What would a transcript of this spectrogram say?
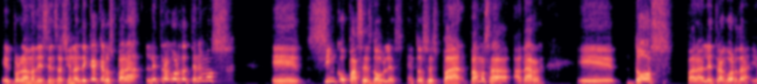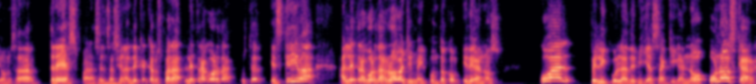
el programa de Sensacional de Cácaros. Para Letra Gorda tenemos eh, cinco pases dobles. Entonces vamos a, a dar eh, dos para Letra Gorda y vamos a dar tres para Sensacional de Cácaros. Para Letra Gorda, usted escriba a letragorda.gmail.com y díganos cuál película de Miyazaki ganó un Oscar.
